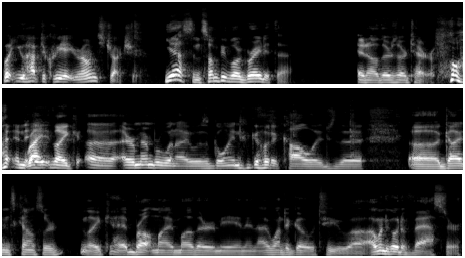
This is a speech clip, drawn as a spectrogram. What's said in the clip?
but you have to create your own structure. Yes, and some people are great at that. and others are terrible. and Right. it- like uh, I remember when I was going to go to college, the uh, guidance counselor like had brought my mother and me in, and I wanted to go to uh, I wanted to go to Vassar,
